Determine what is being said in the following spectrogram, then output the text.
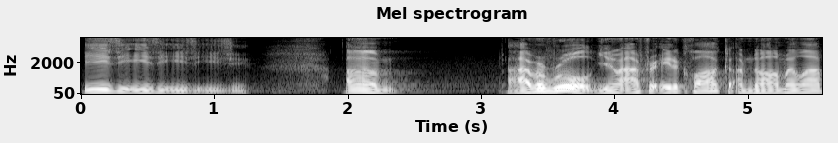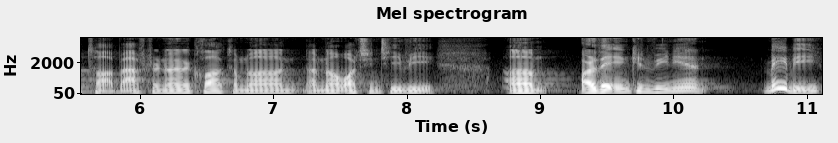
easy, easy, easy, easy. Um, I have a rule. You know, after eight o'clock, I'm not on my laptop. After nine o'clock, I'm not on. I'm not watching TV. Um, are they inconvenient? Maybe.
